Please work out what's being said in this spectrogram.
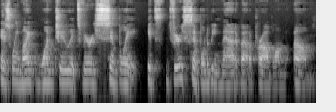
as we might want to, it's very simply, it's very simple to be mad about a problem. Um,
